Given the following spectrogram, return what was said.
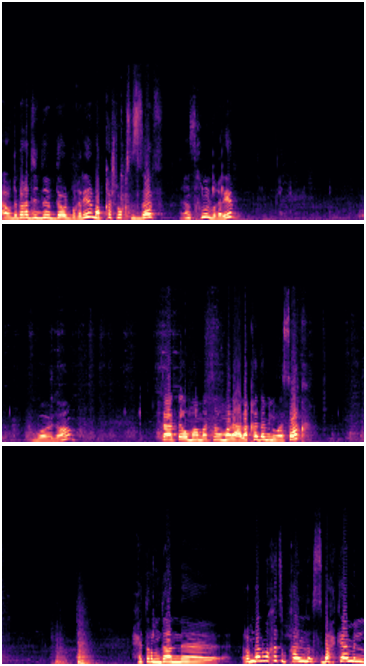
alors دابا غادي نبداو البغرير ما بقاش الوقت بزاف غنسخنوا البغرير voilà طاطا وماما تمر على قدم وساق. حيت رمضان رمضان واخا تبقى الصباح كامل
